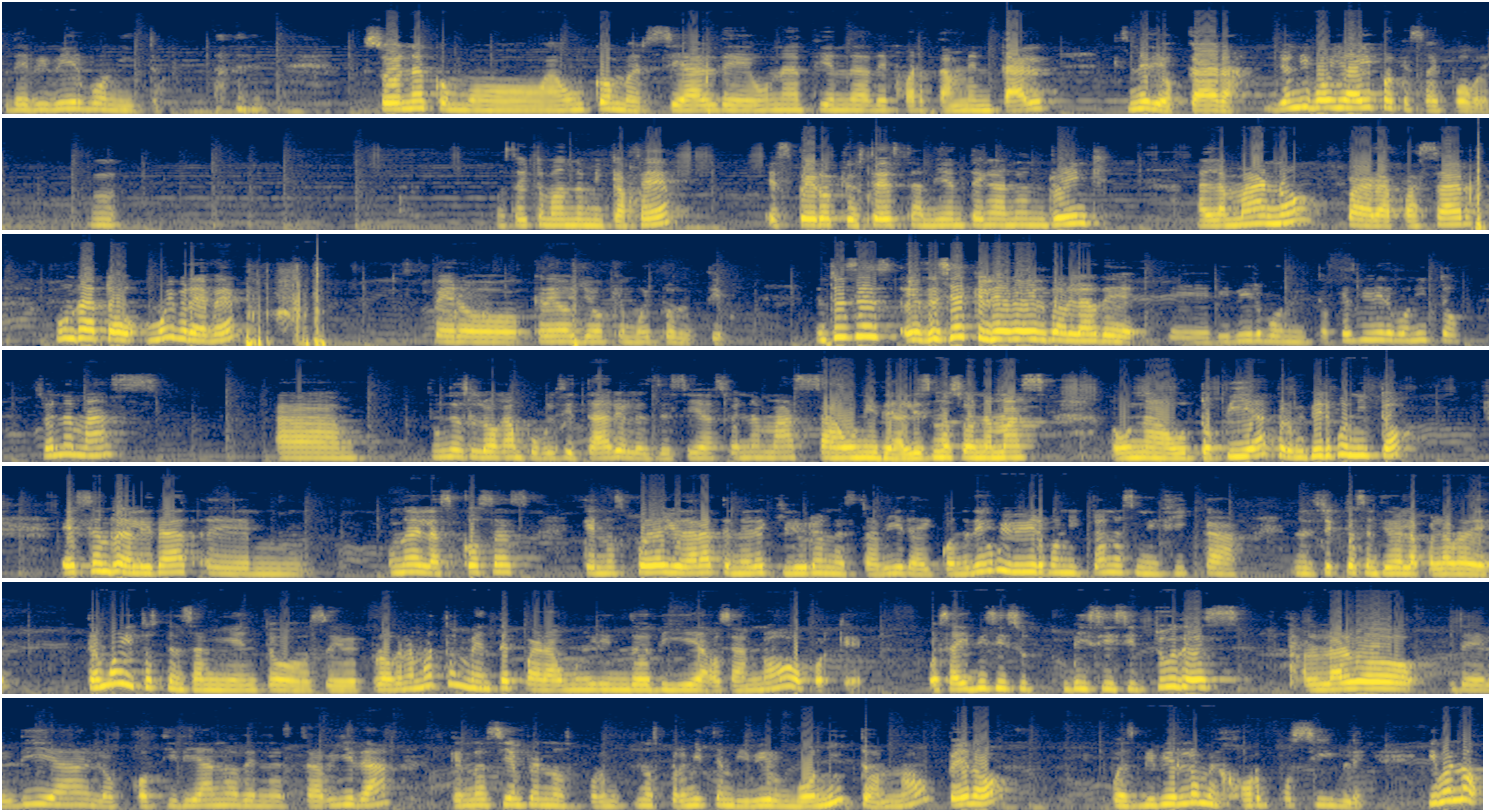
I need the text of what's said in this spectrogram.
de vivir bonito. Suena como a un comercial de una tienda departamental que es medio cara. Yo ni voy ahí porque soy pobre. Mm. Estoy tomando mi café. Espero que ustedes también tengan un drink a la mano para pasar un rato muy breve pero creo yo que muy productivo. Entonces, les decía que el día de hoy voy a hablar de, vivir bonito. ¿Qué es vivir bonito? Suena más a un eslogan publicitario, les decía, suena más a un idealismo, suena más a una utopía, pero vivir bonito es en realidad em, una de las cosas que nos puede ayudar a tener equilibrio en nuestra vida. Y cuando digo vivir bonito, no significa en el estricto sentido de la palabra de ten bonitos pensamientos, eh, programa tu mente para un lindo día, o sea, no, porque pues hay vicisitudes a lo largo del día, en lo cotidiano de nuestra vida, que no siempre nos, nos permiten vivir bonito, ¿no? Pero pues vivir lo mejor posible. Y bueno,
